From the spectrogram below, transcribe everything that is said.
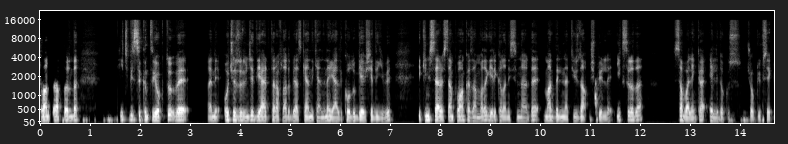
kalan taraflarında hiçbir sıkıntı yoktu ve hani o çözülünce diğer taraflarda biraz kendi kendine geldi. Kolu gevşedi gibi. İkinci servisten puan kazanmada geri kalan isimlerde Magdalena %61 ile ilk sırada Sabalenka 59. Çok yüksek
